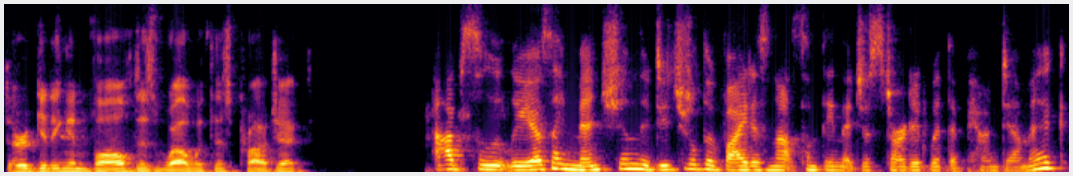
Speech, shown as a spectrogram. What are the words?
that are getting involved as well with this project? Absolutely. As I mentioned, the digital divide is not something that just started with the pandemic.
